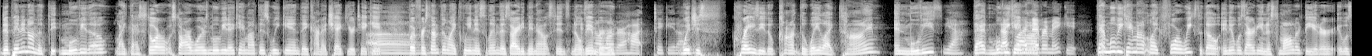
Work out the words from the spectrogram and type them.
Depending on the th- movie, though, like that Star Star Wars movie that came out this weekend, they kind of check your ticket. but for Oh, something like Queen and Slim, that's already been out since it's no November, longer a hot ticket, which is crazy. The con- the way like time and movies. yeah. That movie That's came out. I never make it. that movie came out like four weeks ago, and it was already in a smaller theater. It was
